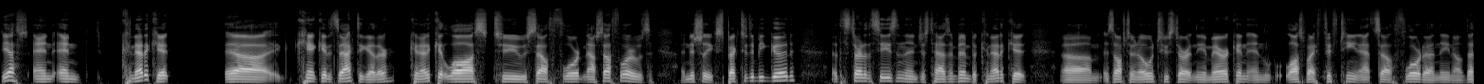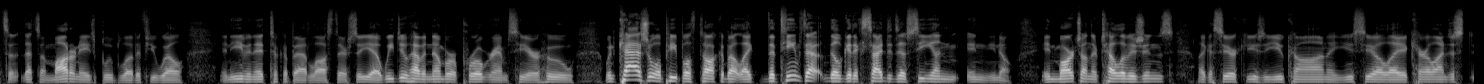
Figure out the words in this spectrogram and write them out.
Yes, and and Connecticut uh, can't get its act together. Connecticut lost to South Florida. Now, South Florida was initially expected to be good at the start of the season, and just hasn't been. But Connecticut um, is off to an 0-2 start in the American and lost by 15 at South Florida. And you know that's a that's a modern age blue blood, if you will. And even it took a bad loss there. So yeah, we do have a number of programs here who, when casual people talk about like the teams that they'll get excited to see on in you know in March on their televisions, like a Syracuse, a UConn, a UCLA, a Carolina, just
